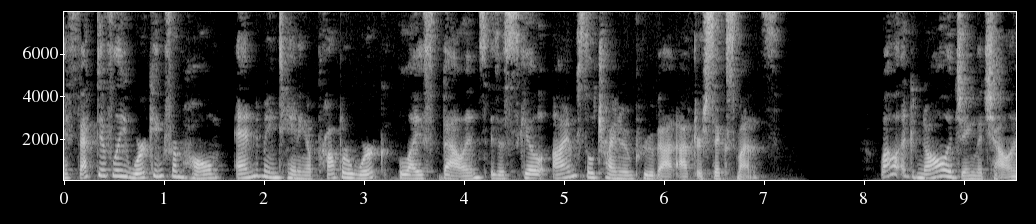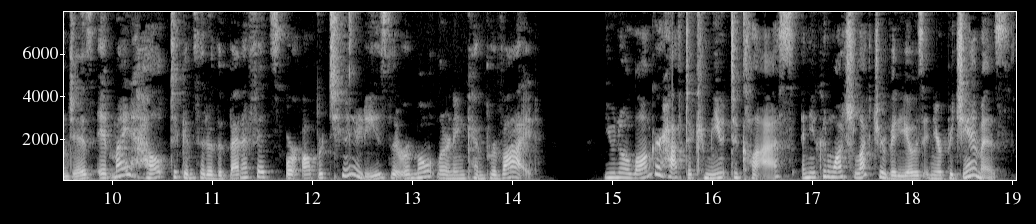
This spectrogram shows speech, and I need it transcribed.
Effectively working from home and maintaining a proper work life balance is a skill I'm still trying to improve at after six months. While acknowledging the challenges, it might help to consider the benefits or opportunities that remote learning can provide. You no longer have to commute to class and you can watch lecture videos in your pajamas.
